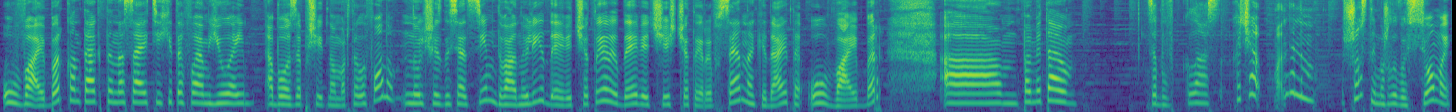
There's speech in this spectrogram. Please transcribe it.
у Viber, контакти на сайті hitfm.ua або запишіть номер телефону 067 20 94 964. Все накидайте у Viber. А, Пам'ятаю. Це був клас. Хоча шостий, можливо, сьомий.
